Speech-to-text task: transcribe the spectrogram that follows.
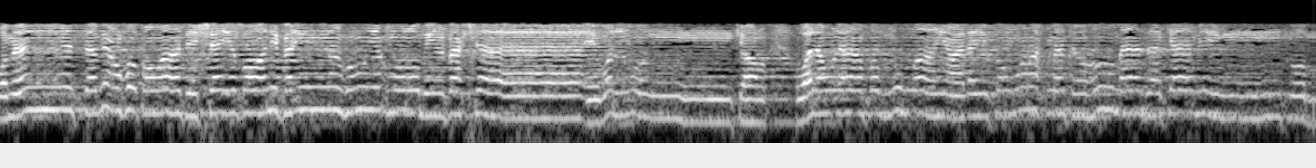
ومن يتبع خطوات الشيطان فإنه يأمر بالفحشاء والمنكر ولولا فضل الله عليكم ورحمته ما زكى منكم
